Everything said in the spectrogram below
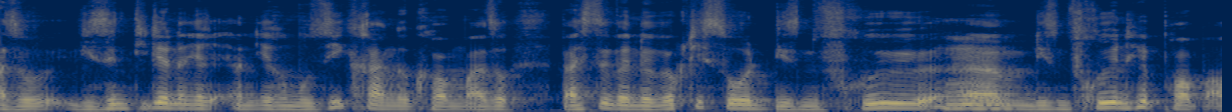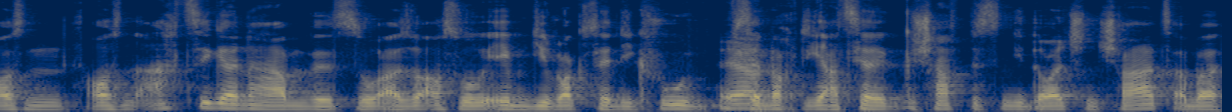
also wie sind die denn an ihre, an ihre Musik rangekommen? Also, weißt du, wenn du wirklich so diesen früh, Mhm. ähm, diesen frühen Hip-Hop aus den, aus den 80ern haben willst, so, also auch so eben die Rocksteady Crew, ist Ja. ja noch, die hat's ja geschafft bis in die deutschen Charts, aber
